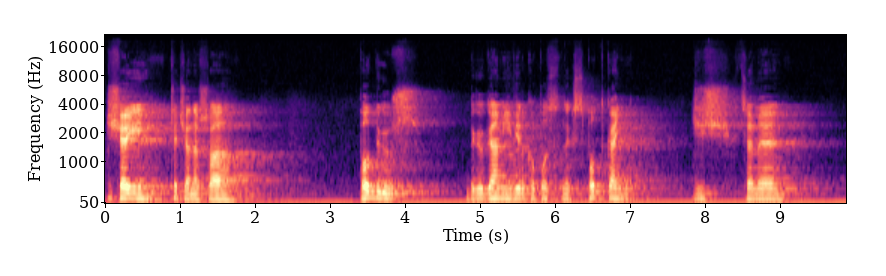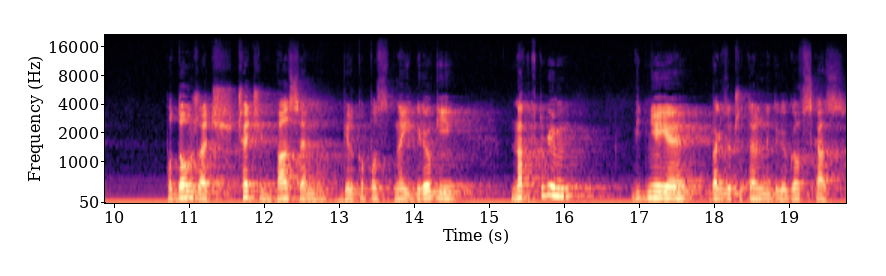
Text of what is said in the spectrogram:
Dzisiaj trzecia nasza podróż drogami wielkopostnych spotkań. Dziś chcemy podążać trzecim pasem wielkopostnej drogi, nad którym widnieje bardzo czytelny drogowskaz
